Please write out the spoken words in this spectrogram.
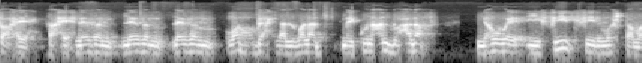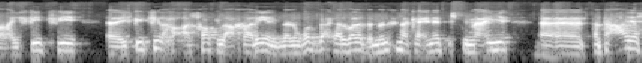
صحيح صحيح. لازم لازم لازم وضح للولد إنه يكون عنده هدف إنه هو يفيد فيه المجتمع يفيد فيه آه، يفيد فيه الأشخاص الآخرين. لأنه نوضح للولد إنه نحن كائنات اجتماعية تتعايش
